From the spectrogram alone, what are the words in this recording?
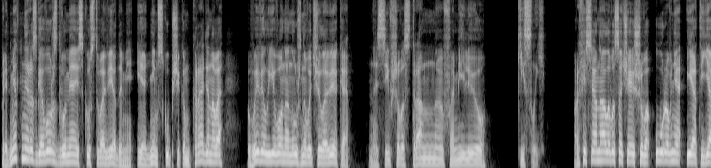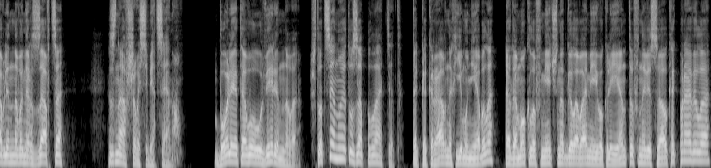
Предметный разговор с двумя искусствоведами и одним скупщиком краденого вывел его на нужного человека, носившего странную фамилию Кислый. Профессионала высочайшего уровня и отъявленного мерзавца, знавшего себе цену. Более того, уверенного, что цену эту заплатят, так как равных ему не было, а домоклов меч над головами его клиентов нависал, как правило,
